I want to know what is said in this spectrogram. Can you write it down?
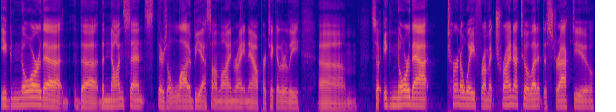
ignore the the the nonsense. There's a lot of BS online right now, particularly. Um, so ignore that. Turn away from it. Try not to let it distract you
